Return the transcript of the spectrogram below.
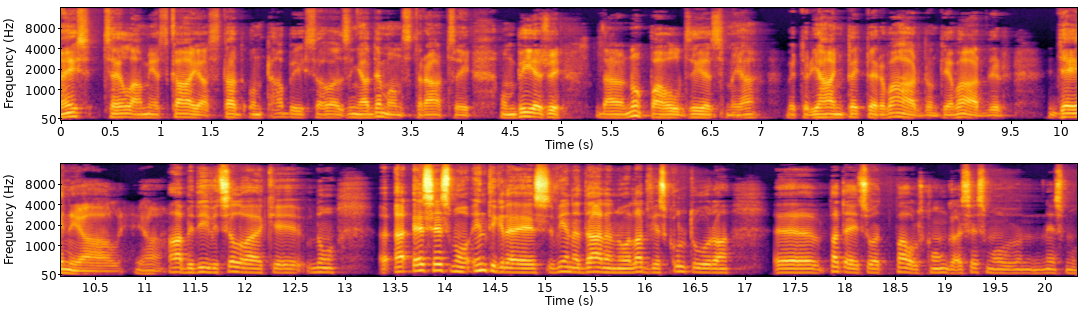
Mēs cēlāmies kājās, tad, un tā bija savā ziņā demonstrācija. Un bieži, nu, Pauli dziesma, ja, bet tur Jāņa Petera vārdi, un tie vārdi ir ģeniāli. Jā. Abi divi cilvēki, nu, Es esmu integrējies viena daļa no Latvijas kultūrā. Pateicot Paulas kungam, es esmu, esmu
